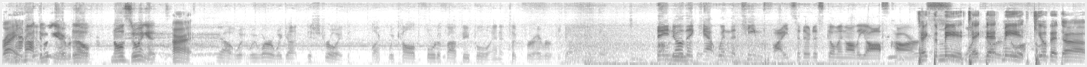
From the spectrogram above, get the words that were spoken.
Right. They're not doing it though. No one's doing it. All right. Yeah, we, we were. We got destroyed. Like we called four to five people, and it took forever if you got to get there. They know they can't win the team fight, so they're just going all the off cards. Take the mid. Take that mid. Kill that uh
